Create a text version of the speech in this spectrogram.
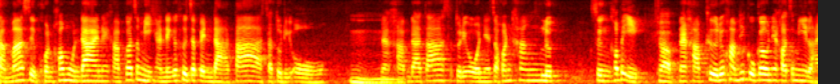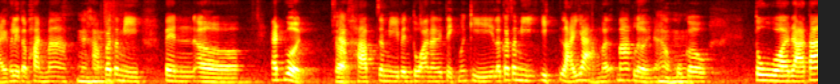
สามารถสืบค้นข้อมูลได้นะครับ ก็จะมีอีกอันหนึงก็คือจะเป็น Data Studio อืม นะครับ Data Studio เนี่ยจะค่อนข้างลึกซึ้งเข้าไปอีกครับนะครับ คือด้วยความที่ Google เนี่ยเขาจะมีหลายผลิตภัณฑ์มากนะครับอือฮึก็จะมีเป็นเอ่อ AdWords ครับนะครับ จะมีเป็นตัว Analytics เมื่อกี้ แล้วก็จะมีอีกหลายอย่างมากเลยนะครับอือฮึ Google ตัว Data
